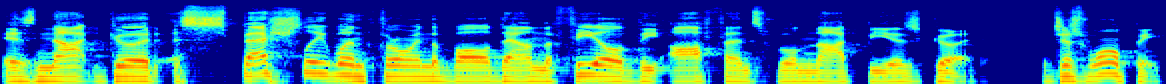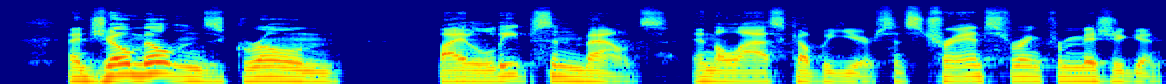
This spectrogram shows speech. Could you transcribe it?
is not good, especially when throwing the ball down the field, the offense will not be as good. It just won't be. And Joe Milton's grown by leaps and bounds in the last couple years since transferring from Michigan.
